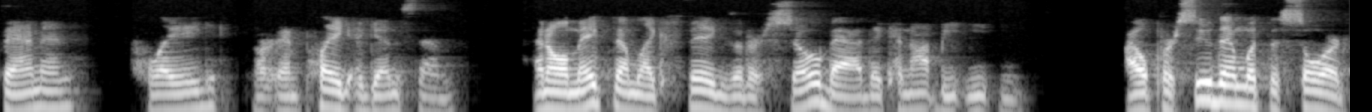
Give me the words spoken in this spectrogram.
famine, plague, or and plague against them, and I will make them like figs that are so bad they cannot be eaten. I will pursue them with the sword,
